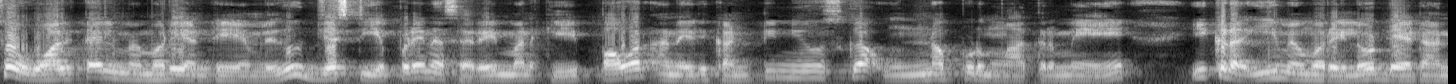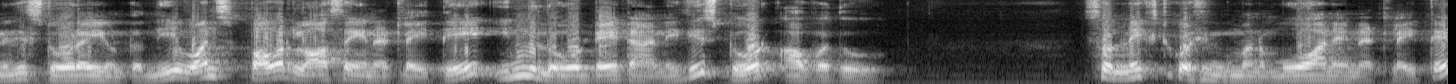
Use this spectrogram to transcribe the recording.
సో వాలటైల్ మెమరీ అంటే ఏం లేదు. జస్ట్ ఎప్పుడైనా సరే మనకి పవర్ అనేది కంటిన్యూస్గా ఉన్నప్పుడు మాత్రమే ఇక్కడ ఈ మెమరీలో డేటా అనేది స్టోర్ అయి ఉంటుంది. వన్స్ పవర్ లాస్ అయినట్లయితే ఇందులో డేటా అనేది స్టోర్ అవ్వదు. సో నెక్స్ట్ క్వశ్చన్కి మనం మూవ్ ఆన్ అయినట్లయితే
